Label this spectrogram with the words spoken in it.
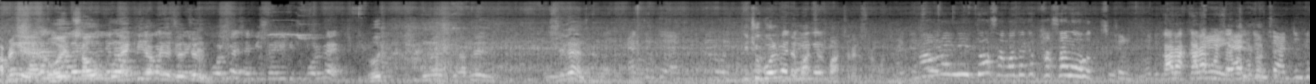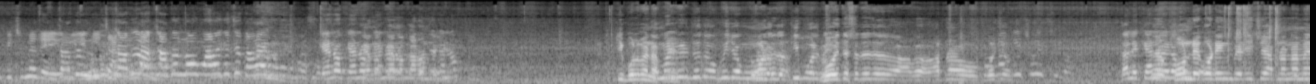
আপনি কি রোহিত সাউ পুনে কি আপনি চলছেন বলবে সেই বিষয়ে কিছু বলবে? রোহিত পুনে আপনি ছিলেন? কিছু বলবে তোমাদের আমার। আমরা নির্দোষ আমাদেরকে ফাঁসানো হচ্ছে। কারা কারা ফাঁসাচ্ছে? একজনকে একজনকে পিছনে দেয় যাদের যাদের যাদের লোক মারা গেছে তারাই কেন কেন কেন, কেন কেন, কারণ কেন? কি? বলবেন আপনি? তোমার বিরুদ্ধে অভিযোগ কি বলবে? রোহিতের সাথে আপনার কিছুই ছিল। তাহলে কেন ফোন রেকর্ডিং বেরিয়েছে আপনার নামে?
